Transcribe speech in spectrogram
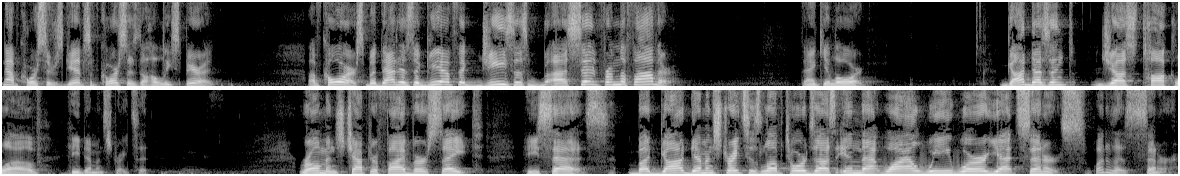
Now, of course, there's gifts. Of course, there's the Holy Spirit. Of course, but that is a gift that Jesus uh, sent from the Father. Thank you, Lord. God doesn't just talk love, He demonstrates it. Romans chapter 5 verse 8. He says, But God demonstrates his love towards us in that while we were yet sinners. What is a sinner?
